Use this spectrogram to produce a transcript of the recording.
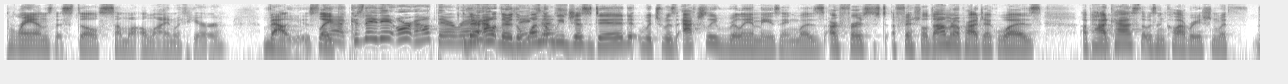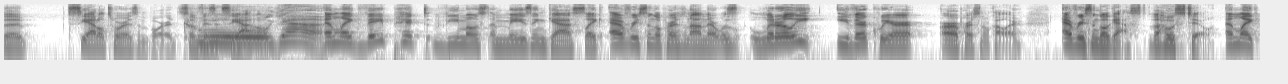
brands that still somewhat align with your values. Like yeah, because they, they are out there, right? they're out there. The They one that we just did, which was actually really amazing, was our first official Domino project was a podcast that was in collaboration with the Seattle Tourism Board. So Visit Seattle. Yeah. And like they picked the most amazing guests. Like every single person on there was literally either queer or a person of color. Every single guest, the host too. And like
